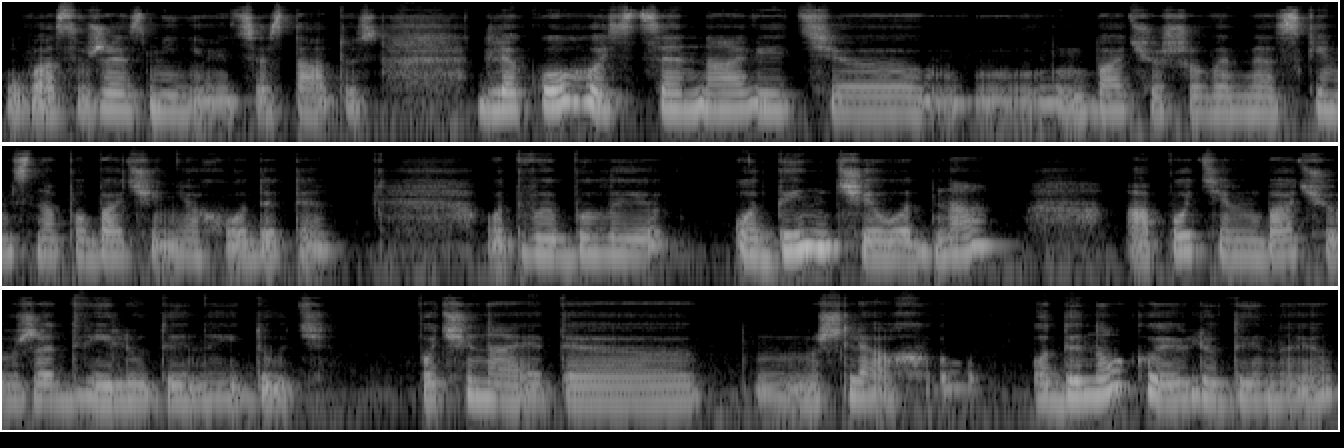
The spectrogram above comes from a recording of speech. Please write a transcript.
у вас вже змінюється статус. Для когось це навіть бачу, що ви з кимсь на побачення ходите. От ви були один чи одна, а потім бачу, вже дві людини йдуть. Починаєте шлях одинокою людиною,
